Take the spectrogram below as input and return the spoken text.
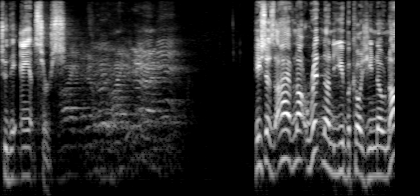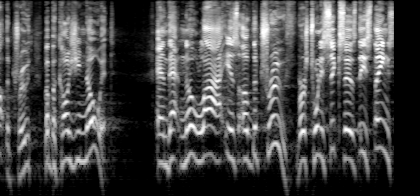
to the answers. He says, I have not written unto you because you know not the truth, but because you know it and that no lie is of the truth. Verse 26 says, These things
